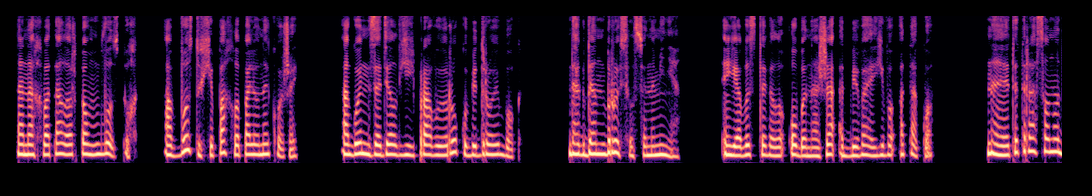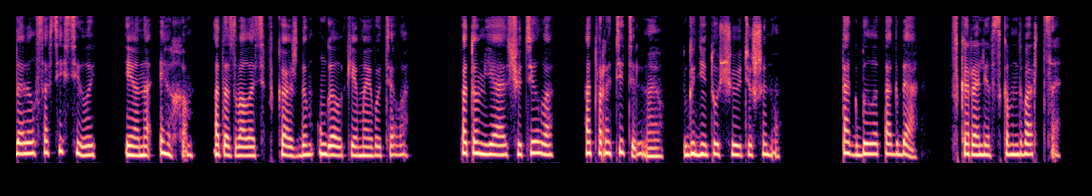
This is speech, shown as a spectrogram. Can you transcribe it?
Она хватала ртом воздух, а в воздухе пахло палёной кожей. Огонь задел ей правую руку, бедро и бок. Дагдан бросился на меня. Я выставила оба ножа, отбивая его атаку. На этот раз он ударил со всей силой, и она эхом отозвалась в каждом уголке моего тела. Потом я ощутила отвратительную, гнетущую тишину. Так было тогда, в королевском дворце.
